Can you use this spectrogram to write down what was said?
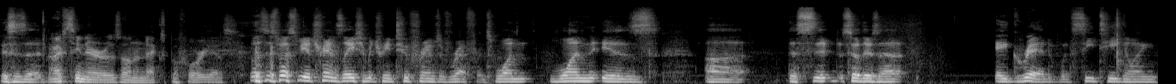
This is a I've seen arrows on an X before. Yes. well, this is supposed to be a translation between two frames of reference. One one is uh, the si- so there's a a grid with CT going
